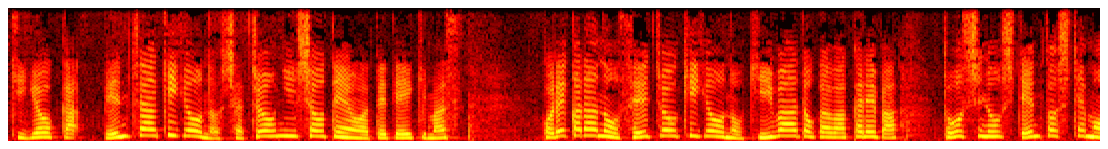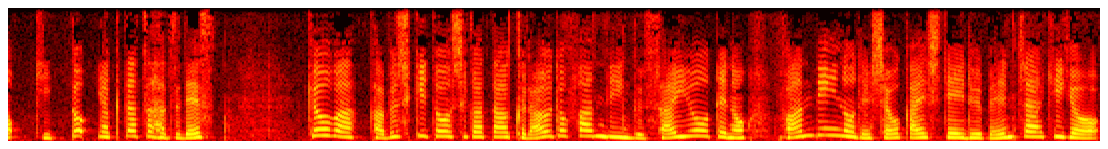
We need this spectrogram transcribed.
起業家ベンチャー企業の社長に焦点を当てていきます。これからの成長企業のキーワードが分かれば投資の視点としてもきっと役立つはずです。今日は株式投資型クラウドファンディング最大手のファンディーノで紹介しているベンチャー企業、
